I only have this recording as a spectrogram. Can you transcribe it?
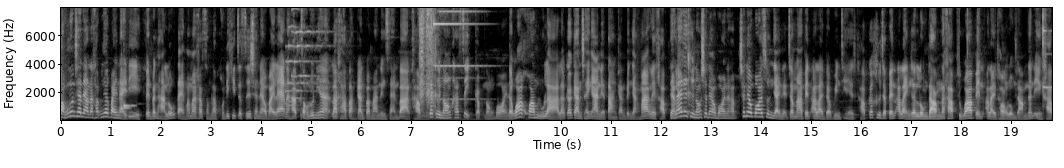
2 รุ่นชาแนลนะครับเลือกใบไหนดีเป็นปัญหาโลกแตกมากๆครับสำหรับคนที่คิดจะซื้อชาแนลใบแรกนะครับสองรุ่นนี้ราคาต่างกันประมาณ 1 0 0 0 0แบาทครับก็คือน้องคลาสสิกกับน้องบอยแต่ว่าความหรูหราแล้วก็การใช้งานเนี่ยต่างกันเป็นอย่างมากเลยครับอย่างแรกก็คือน้องชาแนลบอยนะครับชาแนลบอยส่วนใหญ่เนี่ยจะมาเป็นอะไหล่แบบวินเทจครับก็คือจะเป็นอะไหล่เงินลมดำนะครับหรือว่าเป็นอะไหล่ทองลมดำนั่นเองครับ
